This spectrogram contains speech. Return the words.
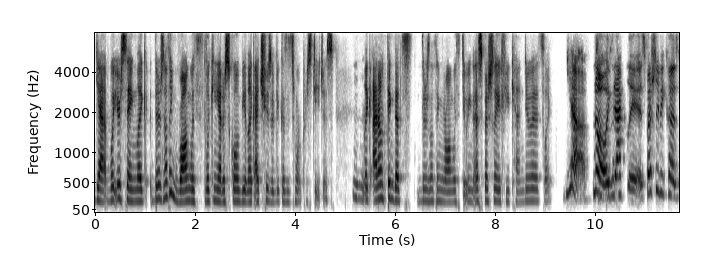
yeah, what you're saying, like, there's nothing wrong with looking at a school and being like, I choose it because it's more prestigious. Mm-hmm. Like, I don't think that's there's nothing wrong with doing that, especially if you can do it. It's like, yeah, no, exactly. Especially because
